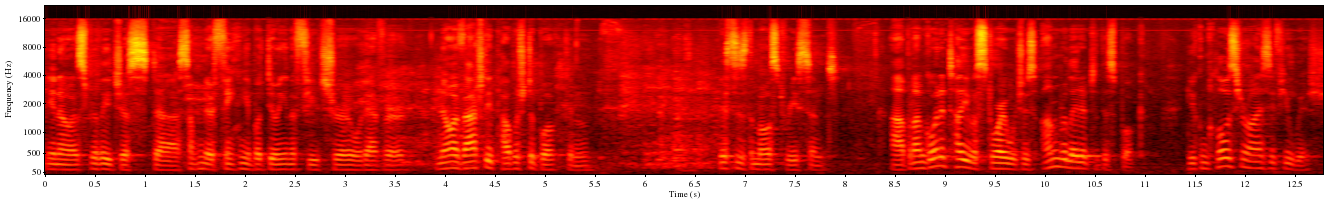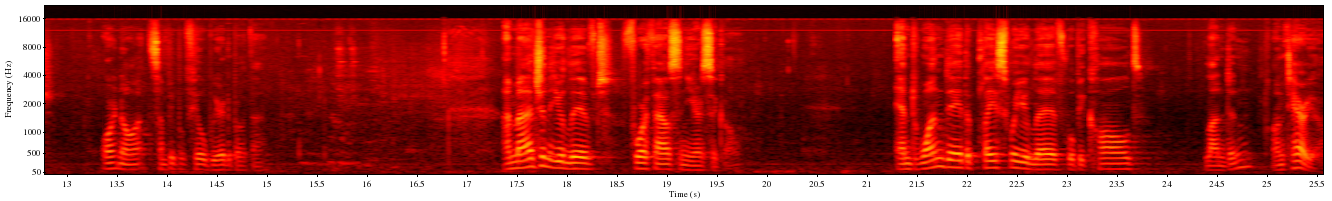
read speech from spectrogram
you know, it's really just uh, something they're thinking about doing in the future or whatever. No, I've actually published a book, and this is the most recent. Uh, but I'm going to tell you a story which is unrelated to this book. You can close your eyes if you wish, or not. Some people feel weird about that. Imagine that you lived 4,000 years ago. And one day, the place where you live will be called London, Ontario.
